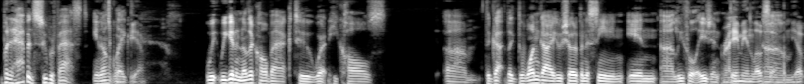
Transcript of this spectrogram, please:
but it happens super fast. You know, quick, like yeah, we we get another callback to what he calls um the guy like the one guy who showed up in a scene in uh lethal agent right? Damian Losa. Um, yep.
